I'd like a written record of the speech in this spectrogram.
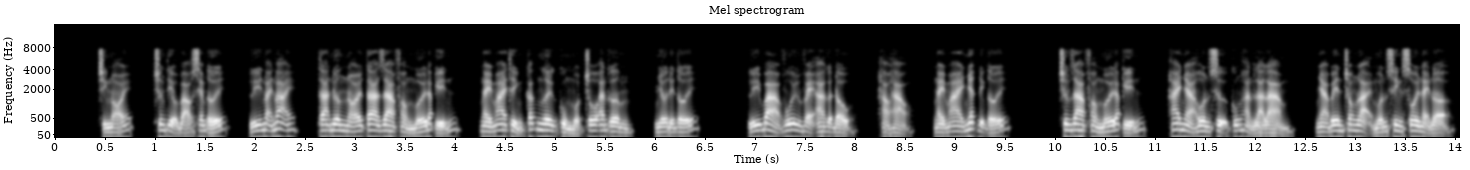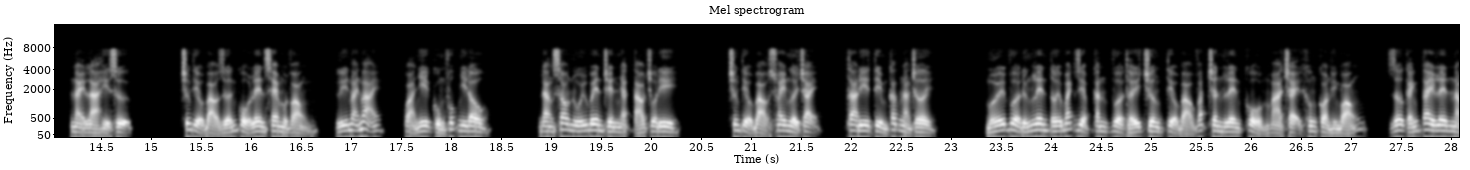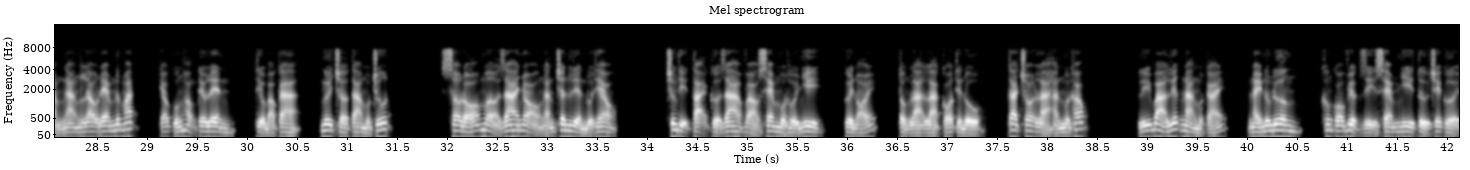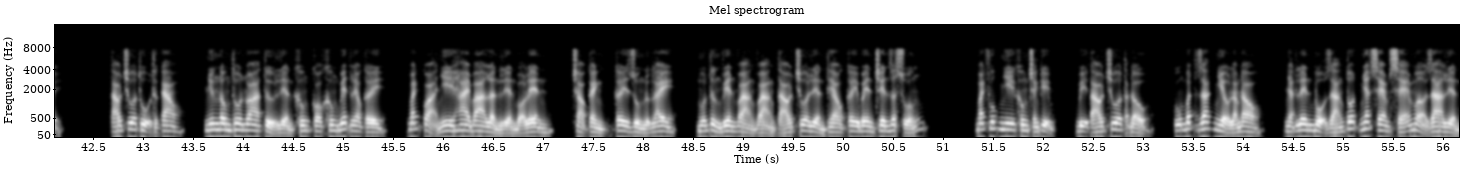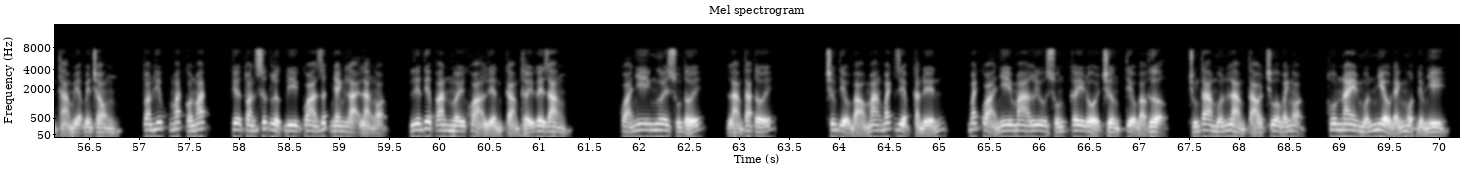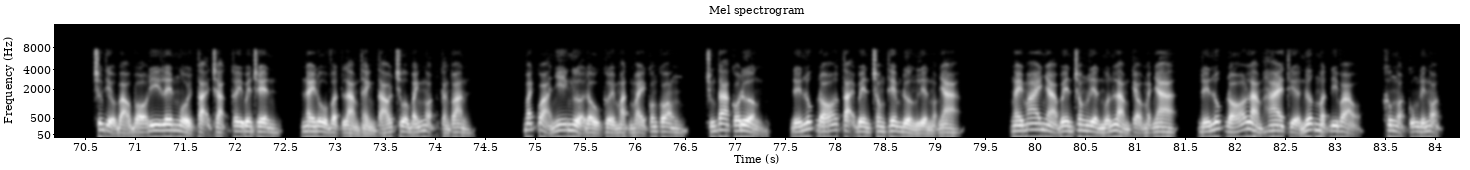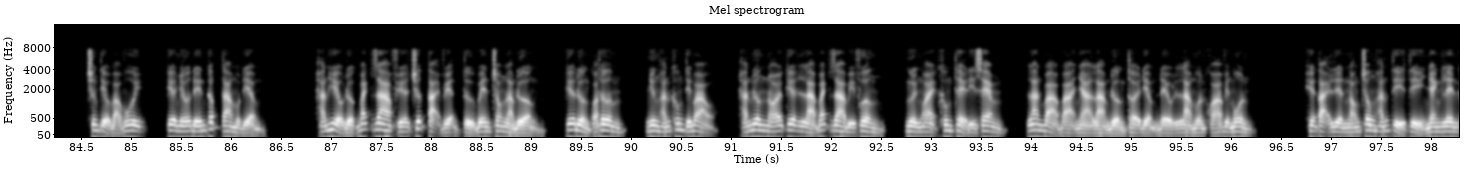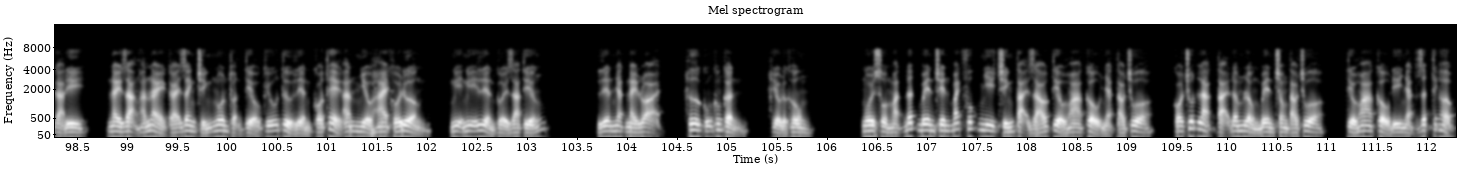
Chính nói, trương tiểu bảo xem tới, lý mãi mãi, ta nương nói ta ra phòng mới đắp kín, ngày mai thỉnh các ngươi cùng một chỗ ăn cơm, nhớ đến tới. Lý bà vui vẻ a gật đầu, hảo hảo, ngày mai nhất định tới. Trương gia phòng mới đắp kín, hai nhà hôn sự cũng hẳn là làm, nhà bên trong lại muốn sinh sôi nảy nở, này là hỷ sự. Trương tiểu bảo dướn cổ lên xem một vòng, lý mãi mãi, quả nhi cùng phúc nhi đâu? Đằng sau núi bên trên nhặt táo trôi đi. Trương tiểu bảo xoay người chạy, ta đi tìm các nàng chơi mới vừa đứng lên tới bách diệp căn vừa thấy trương tiểu bảo vắt chân lên cổ mà chạy không còn hình bóng, giơ cánh tay lên nằm ngang lao đem nước mắt, kéo cuống họng kêu lên, tiểu bảo ca, ngươi chờ ta một chút. Sau đó mở ra nhỏ ngắn chân liền đuổi theo. Trương thị tại cửa ra vào xem một hồi nhi, cười nói, tổng là là có tiền đồ, ta cho là hắn muốn khóc. Lý bà liếc nàng một cái, này nương đương không có việc gì xem nhi tử chê cười. Táo chua thụ thực cao, nhưng nông thôn đoa tử liền không có không biết leo cây, bách quả nhi hai ba lần liền bỏ lên, chảo cành, cây dùng lực lay, muốn từng viên vàng vàng táo chua liền theo cây bên trên rất xuống. Bách phúc nhi không tránh kịp, bị táo chua tạt đầu cũng bất giác nhiều lắm đau, nhặt lên bộ dáng tốt nhất xem xé mở ra liền thả miệng bên trong, toan hiếp mắt con mắt, kia toan sức lực đi qua rất nhanh lại là ngọt liên tiếp ăn mấy khỏa liền cảm thấy gây răng. Quả nhi ngươi xuống tới, làm ta tới. Trương tiểu bảo mang bách diệp cắn đến, bách quả nhi ma lưu xuống cây đổi trương tiểu bảo thượng, chúng ta muốn làm táo chua bánh ngọt, hôm nay muốn nhiều đánh một điểm nhi. Trương tiểu bảo bò đi lên ngồi tại trạc cây bên trên, nay đồ vật làm thành táo chua bánh ngọt càng toan. Bách quả nhi ngửa đầu cười mặt mày con cong, chúng ta có đường, đến lúc đó tại bên trong thêm đường liền ngọt nha. Ngày mai nhà bên trong liền muốn làm kẹo mạch nha đến lúc đó làm hai thìa nước mật đi vào, không ngọt cũng đến ngọt. Trương tiểu bảo vui, kia nhớ đến cấp ta một điểm. Hắn hiểu được bách ra phía trước tại viện từ bên trong làm đường, kia đường quá thơm, nhưng hắn không tiến vào, hắn nương nói kia là bách gia bí phương, người ngoài không thể đi xem, lan bà bà nhà làm đường thời điểm đều là muốn khóa viên môn. Hiện tại liền nóng trông hắn tỉ tỉ nhanh lên gà đi này dạng hắn này cái danh chính ngôn thuận tiểu cứu tử liền có thể ăn nhiều hai khối đường, nghĩ nghĩ liền cười ra tiếng. Liền nhặt này loại, hư cũng không cần, hiểu được không? Ngồi sổ mặt đất bên trên bách phúc nhi chính tại giáo tiểu hoa cầu nhặt táo chua, có chút lạc tại đâm lồng bên trong táo chua tiểu hoa cầu đi nhặt rất thích hợp.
